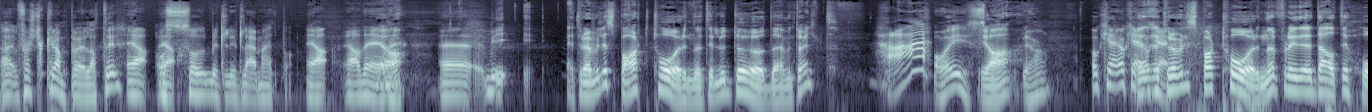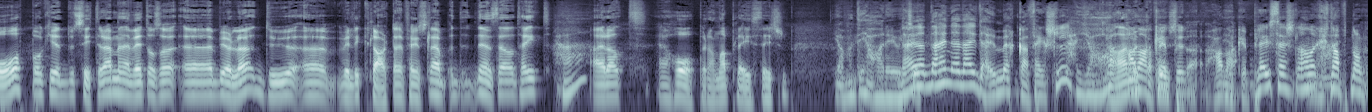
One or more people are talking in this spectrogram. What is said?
eh, først krampelatter, og så blitt litt lei meg etterpå. Ja, ja det er jo det. Eh, vi, Jeg, jeg tror jeg ville spart tårene til du døde, eventuelt. hæ? Oi. Ja. ja. OK, OK. Ok jeg tror jeg ville spart tårene, Fordi det er alltid håp. Ok, Du sitter der, men jeg vet også, uh, Bjølle, du uh, ville klart deg i fengsel. Det eneste jeg hadde tenkt, Hæ? er at jeg håper han har PlayStation. Ja, men det har jeg jo ikke. nei, nei, nei, det er jo møkkafengsel. Ja, er han, har ikke, han har ikke PlayStation, han har knapt nok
